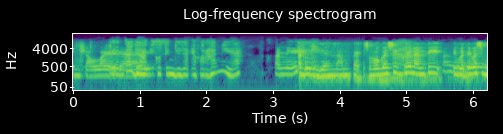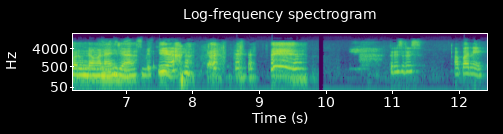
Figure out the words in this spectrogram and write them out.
insyaallah ya Priyanka guys jangan ikutin jejaknya Farhani ya. amin Aduh, jangan sampai. Semoga sih gue nanti tiba-tiba sebar undangan Jadi aja. Iya. terus terus apa nih?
